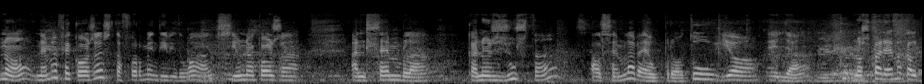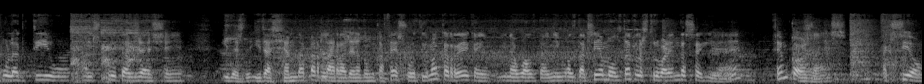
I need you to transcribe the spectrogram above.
No, anem a fer coses de forma individual. Si una cosa ens sembla que no és justa, el sembla veu, però tu, jo, ella, no esperem a que el col·lectiu ens protegeixi i, des, i deixem de parlar darrere d'un cafè. Sortim al carrer, que igualtat, igualtats n'hi ha moltes, les trobarem de seguida, eh? Fem coses. Acció.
